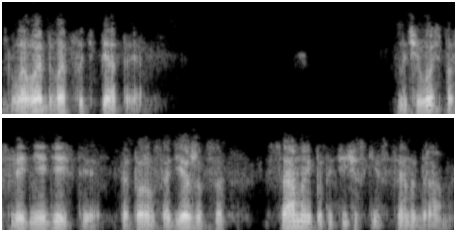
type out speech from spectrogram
Глава двадцать пятая Началось последнее действие, в котором содержатся самые патетические сцены драмы.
